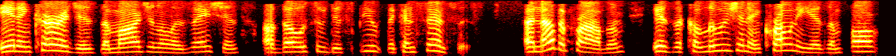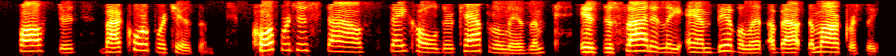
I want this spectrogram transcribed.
it encourages the marginalization of those who dispute the consensus. Another problem is the collusion and cronyism fostered by corporatism. Corporatist-style stakeholder capitalism is decidedly ambivalent about democracy.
